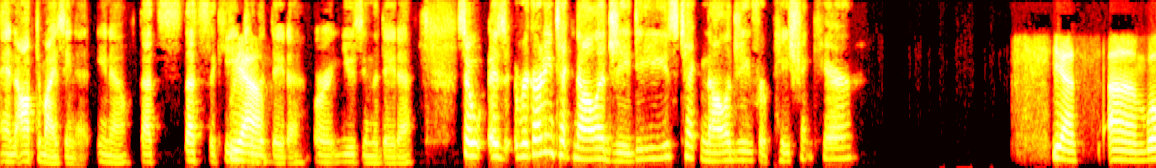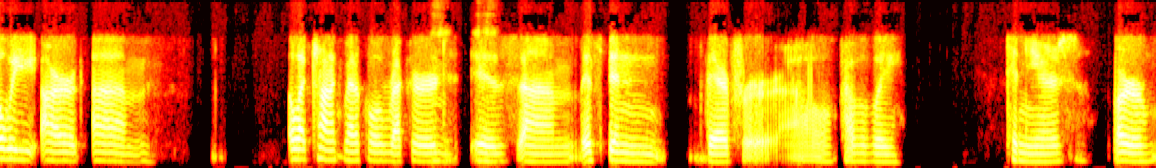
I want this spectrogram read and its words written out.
and optimizing it you know that's that's the key yeah. to the data or using the data so as regarding technology do you use technology for patient care yes um, well we are um, electronic medical record mm-hmm. is um, it's been there for oh probably 10 years or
